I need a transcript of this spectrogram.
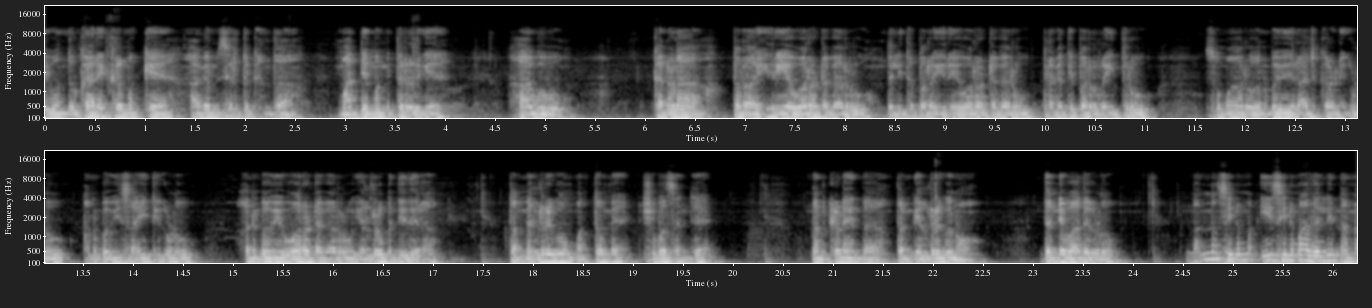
ಈ ಒಂದು ಕಾರ್ಯಕ್ರಮಕ್ಕೆ ಆಗಮಿಸಿರ್ತಕ್ಕಂಥ ಮಾಧ್ಯಮ ಮಿತ್ರರಿಗೆ ಹಾಗೂ ಕನ್ನಡ ಪರ ಹಿರಿಯ ಹೋರಾಟಗಾರರು, ದಲಿತ ಪರ ಹಿರಿಯ ಹೋರಾಟಗಾರರು ಪ್ರಗತಿಪರ ರೈತರು, ಸುಮಾರು ಅನುಭವಿ ರಾಜಕಾರಣಿಗಳು, ಅನುಭವಿ ಸಾಹಿತಿಗಳು, ಅನುಭವಿ ಹೋರಾಟಗಾರರು ಎಲ್ಲರೂ ಬಂದಿದ್ದೀರಾ? ತಮ್ಮೆಲ್ಲರಿಗೂ ಮತ್ತೊಮ್ಮೆ ಶುಭ ಸಂಜೆ. ನನ್ನ ಕಡೆಯಿಂದ ತಮಗೆಲ್ರಿಗೂ ಧನ್ಯವಾದಗಳು. ನನ್ನ ಸಿನಿಮಾ, ಈ ಸಿನಿಮಾದಲ್ಲಿ ನನ್ನ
